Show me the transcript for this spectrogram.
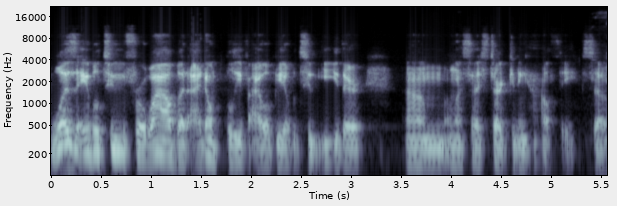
was able to for a while, but I don't believe I will be able to either um, unless I start getting healthy. So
